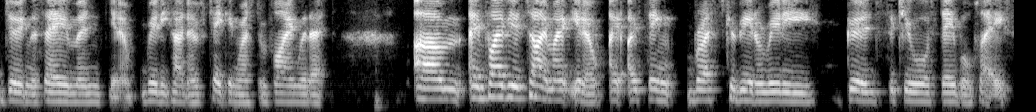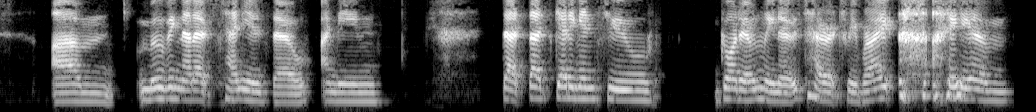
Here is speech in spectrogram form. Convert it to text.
doing the same and, you know, really kind of taking Rust and flying with it. Um, in five years' time, I, you know, I, I think Rust could be in a really good, secure, stable place. Um, moving that out to 10 years, though, I mean, that that's getting into God only knows territory, right? I um.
